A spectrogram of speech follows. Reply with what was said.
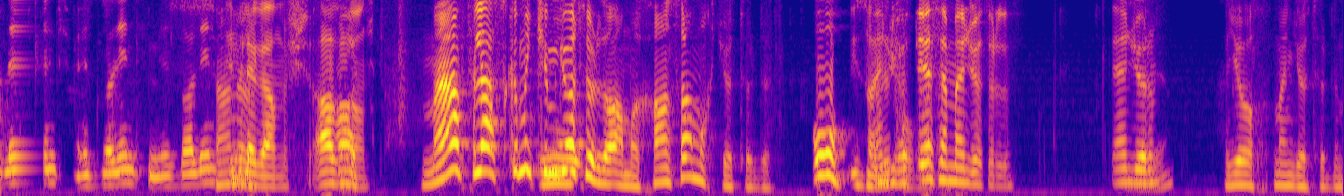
Zalent mi? Zalent mi? Zalent Sən- mi? Zibilə qalmış. Az don. Mən flaskımı kim götürdü amma? Hansı amıq götürdü? Oh, götürdüm. oldu. Deyəsən mən götürdüm. Ben görüm. Yox, mən götürdüm.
